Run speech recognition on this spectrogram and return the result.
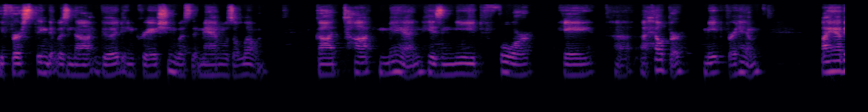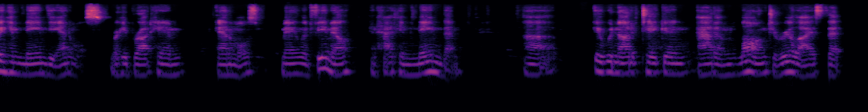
The first thing that was not good in creation was that man was alone. God taught man his need for a, uh, a helper, meet for him, by having him name the animals, where he brought him animals, male and female, and had him name them. Uh, it would not have taken Adam long to realize that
